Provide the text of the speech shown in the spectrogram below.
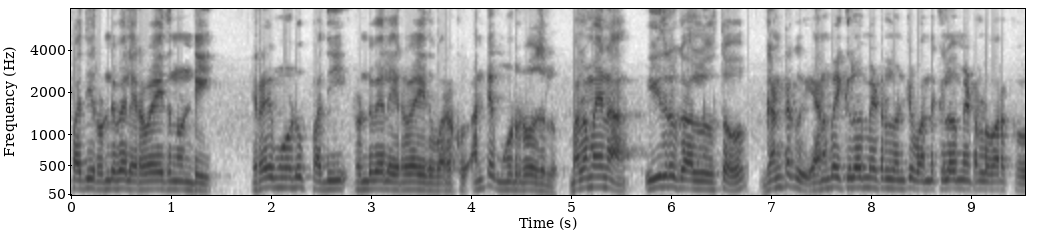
పది రెండు వేల ఇరవై ఐదు నుండి ఇరవై మూడు పది రెండు వేల ఇరవై ఐదు వరకు అంటే మూడు రోజులు. బలమైన ఈదురుగాలులతో గంటకు ఎనభై కిలోమీటర్ల నుంచి వంద కిలోమీటర్ల వరకు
